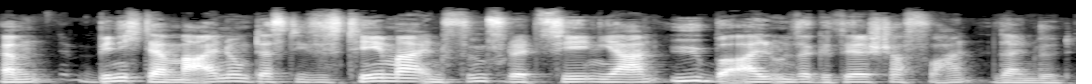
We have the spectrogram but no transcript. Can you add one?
ähm, bin ich der Meinung, dass dieses Thema in fünf oder zehn Jahren überall in unserer Gesellschaft vorhanden sein wird.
